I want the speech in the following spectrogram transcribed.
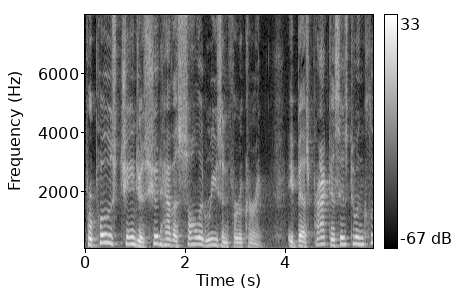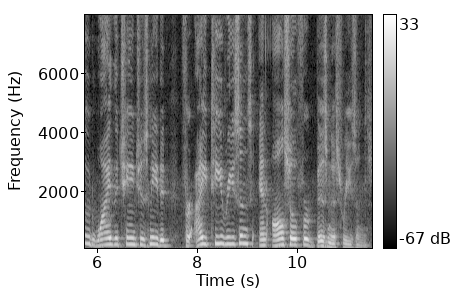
Proposed changes should have a solid reason for occurring. A best practice is to include why the change is needed for IT reasons and also for business reasons.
